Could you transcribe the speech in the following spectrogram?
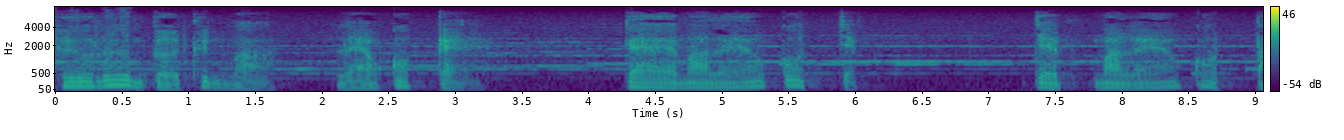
คือเริ่มเกิดขึ้นมา แล้วก็แก่ แก่มาแล้วก็ เจ็บมาแล้วก็ต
